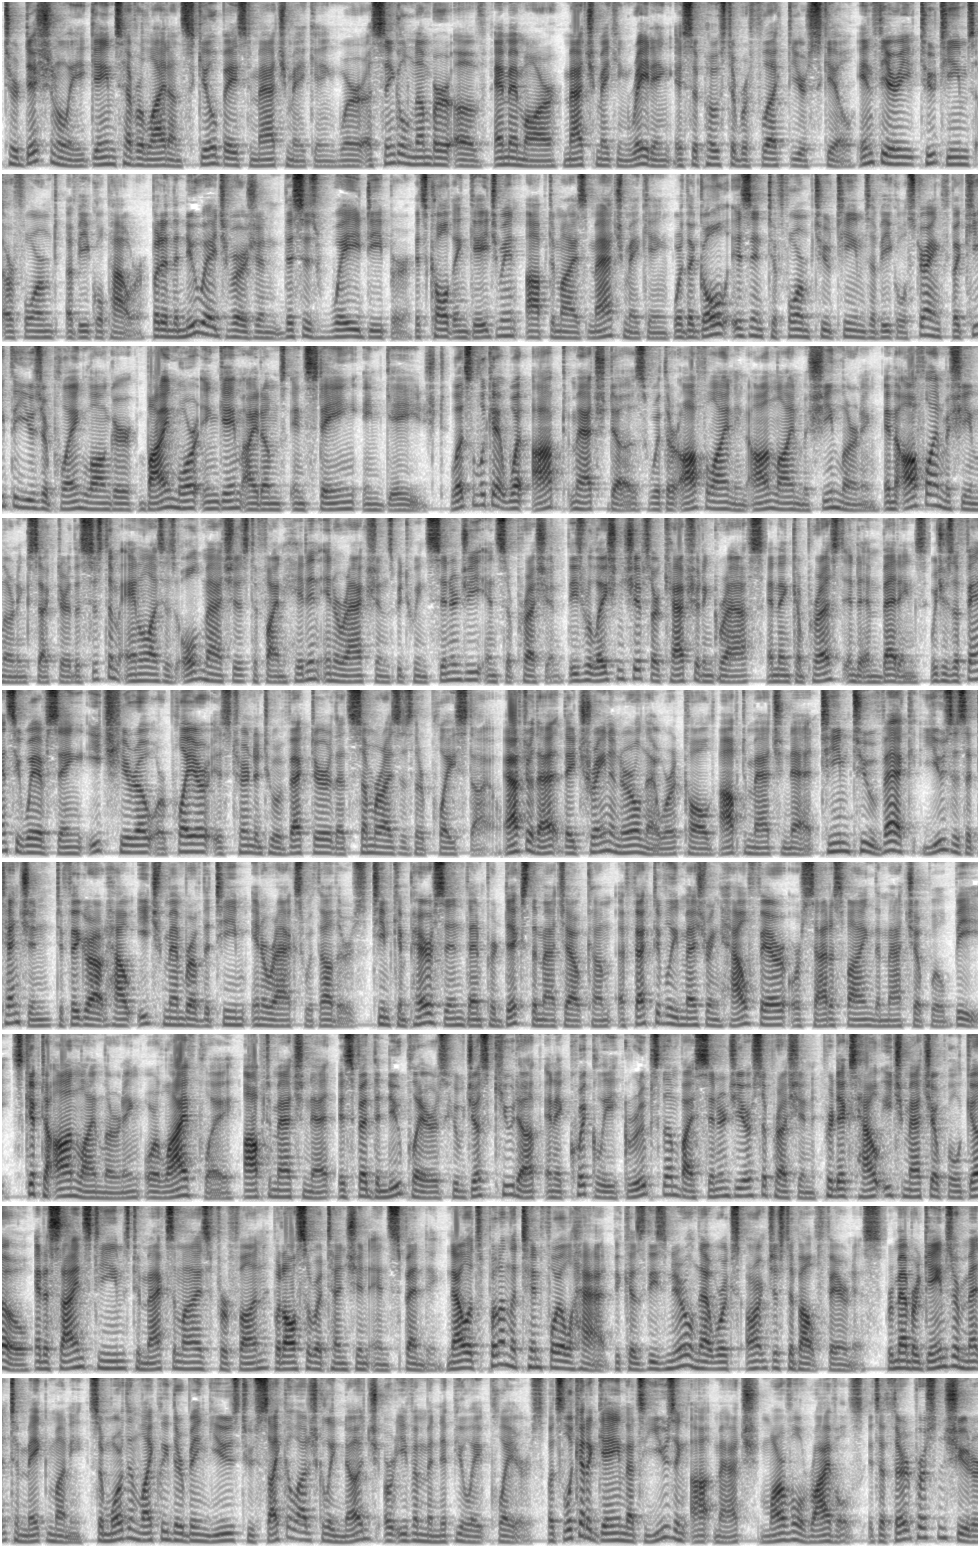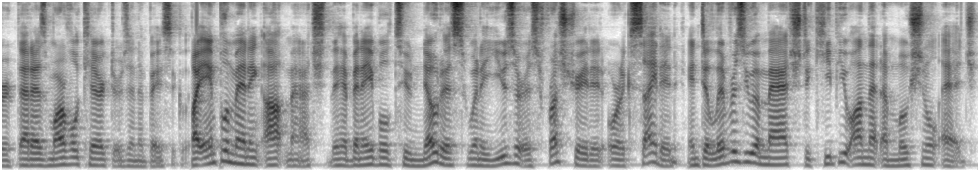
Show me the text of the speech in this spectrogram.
traditionally, games have relied on skill-based matchmaking, where a single number of MMR matchmaking rating is supposed to reflect your skill. In theory, two teams are formed of equal power. But in the new age version, this is way deeper. It's called engagement optimized matchmaking, where the goal isn't to form two teams of equal strength, but keep the user playing longer, buying more in-game items, and staying engaged. Let's look at what OptMatch does with their offline and online machine learning. In the offline machine learning sector, the system analyzes old matches to find hidden interactions between synergy and suppression. These relationships are captured in graphs and then compressed into embeddings, which is a fancy way of saying each hero or player is turned into a vector that summarizes their play style. After that, they train a neural network called OptMatchNet. Team 2 Vec uses attention to figure out how each member of the team interacts with others. Team Comparison then predicts the match outcome, effectively measuring how fair or satisfying the matchup will be. Skip to online learning or live play, OptMatchNet is fed the new players who've just queued up and it quickly groups them by synergy or suppression, predicts how each matchup will go, and assigns teams to maximize for fun, but also retention and spending. Now let's put on the tinfoil hat because these neural networks aren't just about fairness. Remember, games are meant to make money, so more than likely they're being used to psychologically nudge or even manipulate players. Let's look at a game that's using OptMatch, Marvel Rivals. It's a third-person shooter that has Marvel characters in it basically. By implementing OptMatch, they have been able to notice when a user is frustrated or excited and delivers you a match to keep you on that emotional edge.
